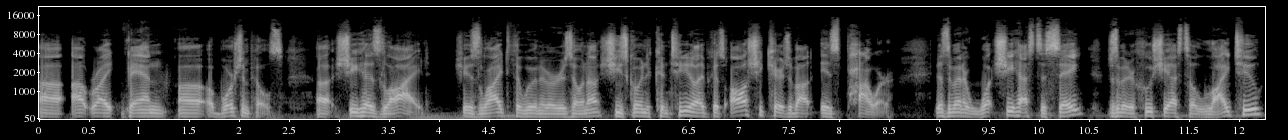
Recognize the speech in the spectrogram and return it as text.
uh, outright ban uh, abortion pills. Uh, she has lied. She has lied to the women of Arizona. She's going to continue to lie because all she cares about is power. Doesn't matter what she has to say. Doesn't matter who she has to lie to.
